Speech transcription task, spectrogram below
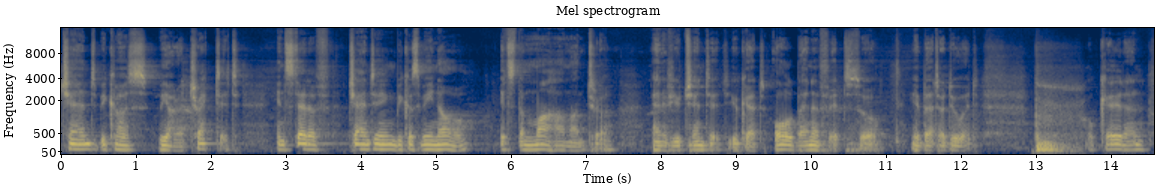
chant because we are attracted instead of chanting because we know it's the Maha Mantra. And if you chant it, you get all benefits, so you better do it. Okay then.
